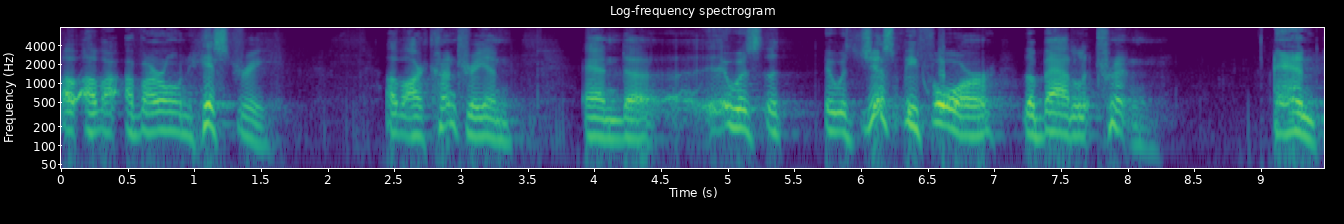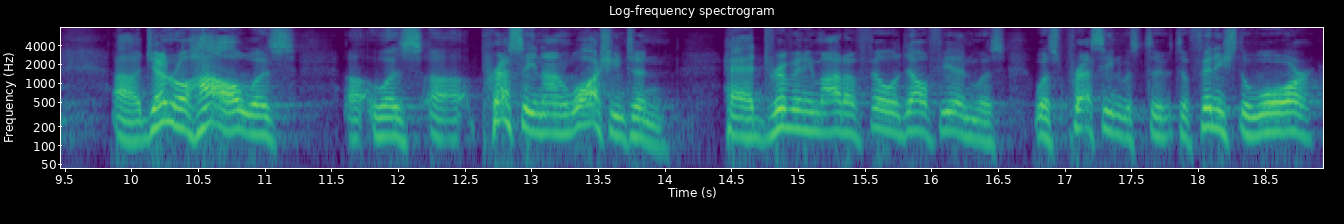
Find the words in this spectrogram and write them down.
of, our, of our own history of our country. And, and uh, it, was the, it was just before the battle at Trenton. And uh, General Howe was, uh, was uh, pressing on Washington, had driven him out of Philadelphia and was, was pressing, was to, to finish the war.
